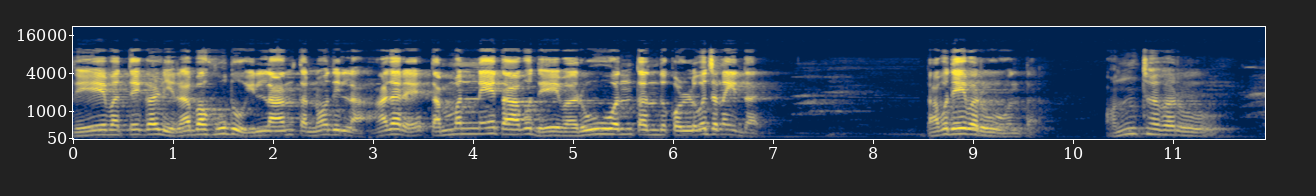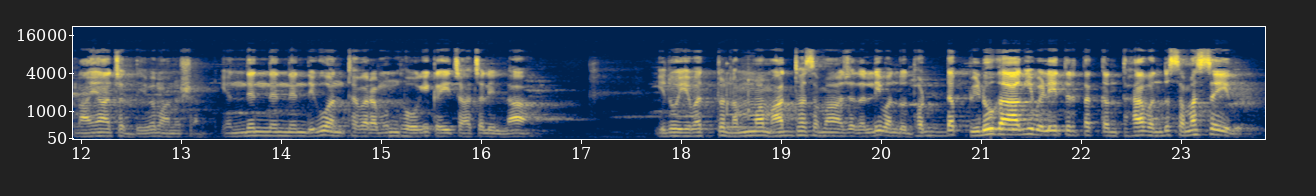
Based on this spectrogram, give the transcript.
ದೇವತೆಗಳಿರಬಹುದು, ಇಲ್ಲ ಅಂತ ಅನ್ನೋದಿಲ್ಲ. ಆದರೆ ತಮ್ಮನ್ನೇ ತಾವು ದೇವರು ಅಂತಂದುಕೊಳ್ಳುವ ಜನ ಇದ್ದಾರೆ. ತಾವು ದೇವರು ಅಂತ. ಅಂಥವರು ನಾಯಾಚ ದೇವ ಮಾನುಷ ಎಂದೆಂದೆಂದೆಂದಿಗೂ ಅಂಥವರ ಮುಂದೆ ಹೋಗಿ ಕೈ ಚಾಚಲಿಲ್ಲ. ಇದು ಇವತ್ತು ನಮ್ಮ ಮಾಧ್ವ ಸಮಾಜದಲ್ಲಿ ಒಂದು ದೊಡ್ಡ ಪಿಡುಗಾಗಿ ಬೆಳೆಯುತ್ತಿರ್ತಕ್ಕಂತಹ ಒಂದು ಸಮಸ್ಯೆ ಇದು.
